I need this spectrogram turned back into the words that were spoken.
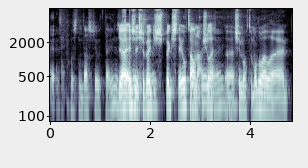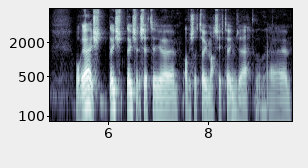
uh, post-industrial town. Yeah, it is. It's a big, So- big steel town actually, town, yeah, uh, yeah. similar to Motherwell. Um, but yeah, it's decent, decent city. Um, obviously, two massive teams there. Totally. Um,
